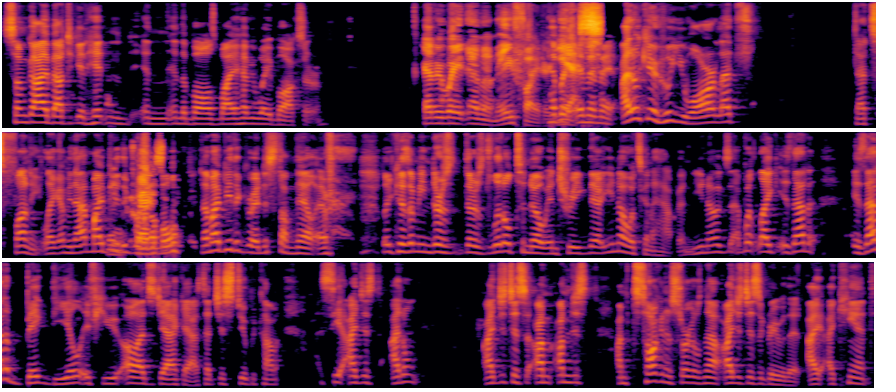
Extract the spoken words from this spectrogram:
some guy about to get hit in, in in the balls by a heavyweight boxer. Heavyweight MMA fighter. Heavyweight yes. MMA. I don't care who you are. That's that's funny. Like I mean, that might be the greatest. That might be the greatest thumbnail ever. like because I mean, there's there's little to no intrigue there. You know what's gonna happen. You know exactly. But like, is that is that a big deal? If you oh that's jackass. That's just stupid comment. See, I just I don't. I just dis- I'm I'm just I'm talking in circles now. I just disagree with it. I I can't.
